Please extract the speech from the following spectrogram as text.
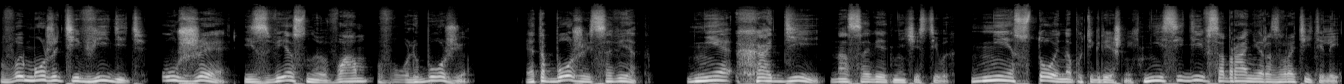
вы можете видеть уже известную вам волю Божью. Это Божий совет. Не ходи на совет нечестивых, не стой на пути грешных, не сиди в собрании развратителей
